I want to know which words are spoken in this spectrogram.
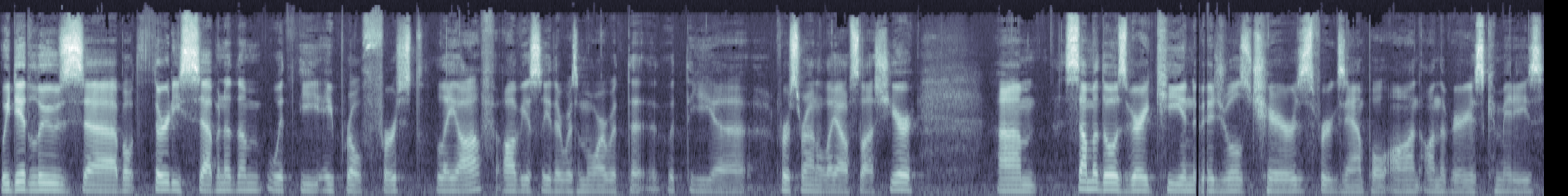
We did lose uh, about 37 of them with the April 1st layoff. Obviously, there was more with the with the uh, first round of layoffs last year. Um, some of those very key individuals, chairs, for example, on on the various committees.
